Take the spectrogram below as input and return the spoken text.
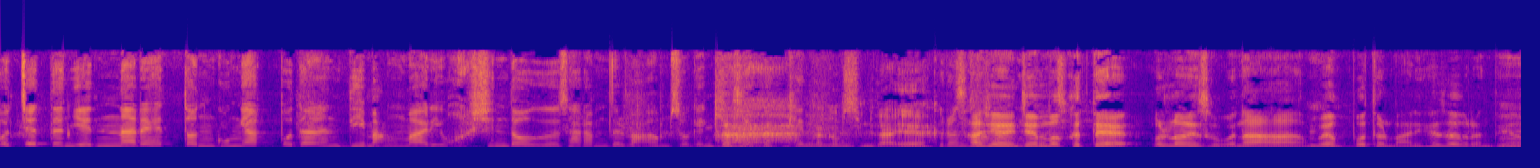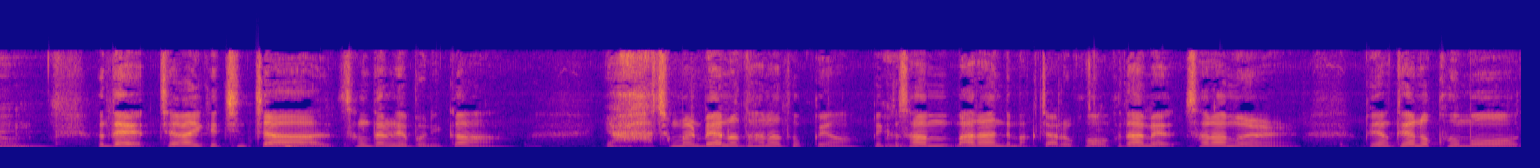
음, 어쨌든 옛날에 했던 공약보다는 네 막말이 훨씬 더 그 사람들 마음속에 깊이 박힌 안타깝습니다. 예. 그런 사실 상황인 이제 뭐 거지. 그때 언론에서 워낙 음. 외국 보도를 많이 해서 그런데요. 근데 제가 이렇게 진짜 상대를 해보니까, 야 정말 매너도 하나도 없고요. 그러니까 사람 말하는데 막 자르고 그 다음에 사람을 그냥 대놓고 뭐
